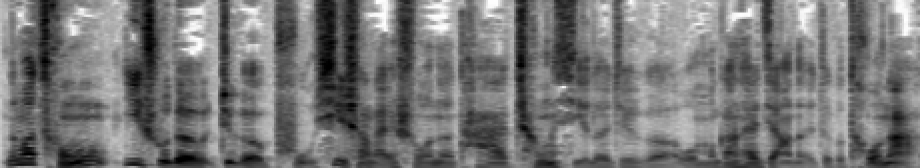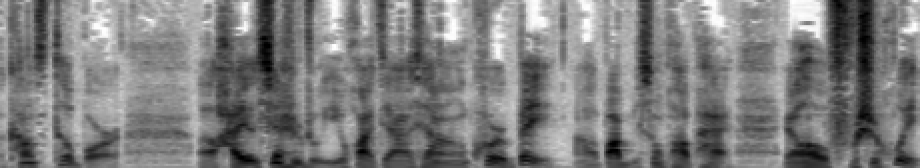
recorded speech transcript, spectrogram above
那么从艺术的这个谱系上来说呢，他承袭了这个我们刚才讲的这个透纳康斯特伯尔。啊，还有现实主义画家，像库尔贝啊，巴比松画派，然后浮世绘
